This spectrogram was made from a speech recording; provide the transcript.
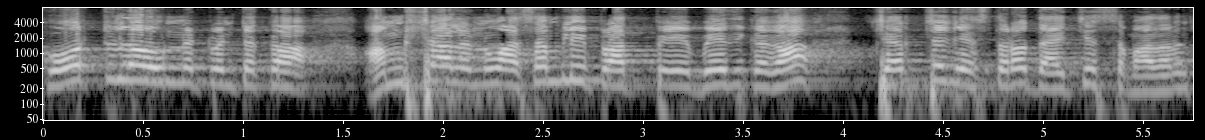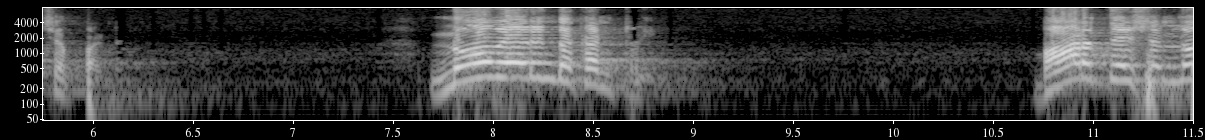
కోర్టులో ఉన్నటువంటి యొక్క అంశాలను అసెంబ్లీ ప్రాతి వేదికగా చర్చ చేస్తారో దయచేసి సమాధానం చెప్పండి. నోవేర్ ఇన్ ద కంట్రీ భారతదేశంలో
